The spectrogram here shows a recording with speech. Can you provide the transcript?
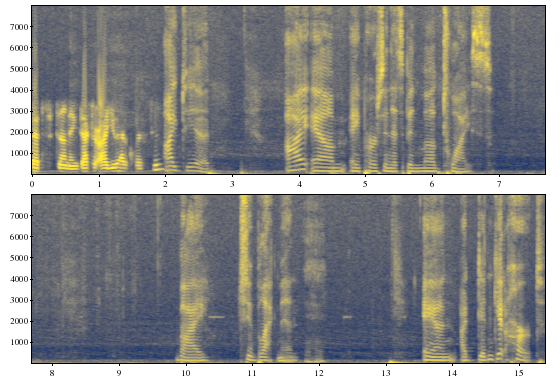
That's stunning. Dr. Ah, you had a question? I did. I am a person that's been mugged twice by two black men. Mm-hmm and I didn't get hurt,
